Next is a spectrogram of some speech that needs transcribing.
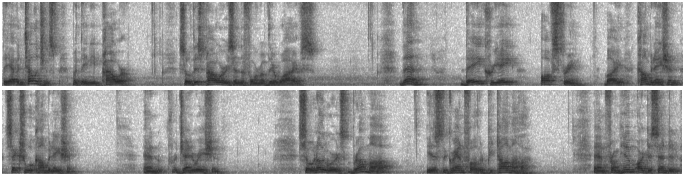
They have intelligence, but they need power. So this power is in the form of their wives. Then they create offspring by combination, sexual combination and generation. So in other words, Brahma is the grandfather, Pitamaha. And from him are descended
